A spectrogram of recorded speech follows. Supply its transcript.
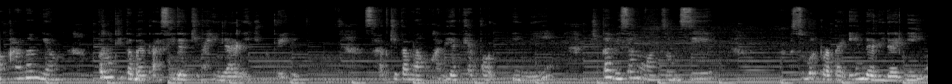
makanan yang perlu kita batasi dan kita hindari, kayak gitu. Saat kita melakukan diet keto ini, kita bisa mengonsumsi sumber protein dari daging,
